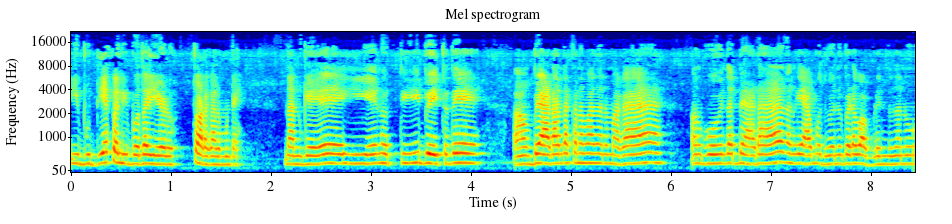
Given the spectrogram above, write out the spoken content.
ಈ ಬುದ್ಧಿಯ ಕಲಿಬೋದ ಹೇಳು. ತೊಡಗಲ್ ಮುಂಡೆ ನನಗೆ ಏನು ಹೊತ್ತಿ ಬೇಯ್ತದೆ? ಬೇಡ ಅಂತ ಕಣವ ನನ್ನ ಮಗ. ಅವ್ನು ಗೋವಿಂದ ಬೇಡ ನನಗೆ ಯಾವ ಮದುವೆನೂ ಬೇಡ. ಒಬ್ಳಿಂದ ನಾನು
